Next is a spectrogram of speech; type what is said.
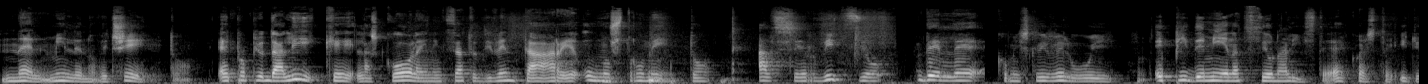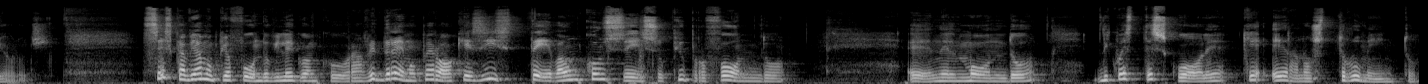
nel 1900. È proprio da lì che la scuola ha iniziato a diventare uno strumento al servizio delle, come scrive lui, epidemie nazionaliste, eh, queste ideologie. Se scaviamo più a fondo, vi leggo ancora, vedremo però che esisteva un consenso più profondo eh, nel mondo di queste scuole che erano strumento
